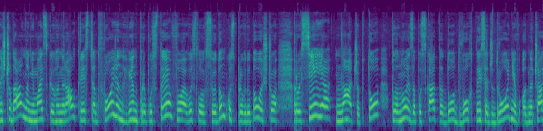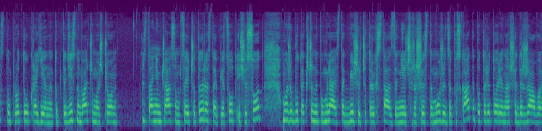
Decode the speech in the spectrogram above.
Нещодавно німецький генерал Крістіан Фройдінг він припустив, висловив свою думку з приводу того, що Росія, начебто, планує запускати до двох тисяч дронів одночасно проти України. Тобто, дійсно бачимо, що. Останнім часом це і 400, і 500 і 600. Може бути, якщо не помиляюсь, так більше 400 за ніч рашисти можуть запускати по території нашої держави.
